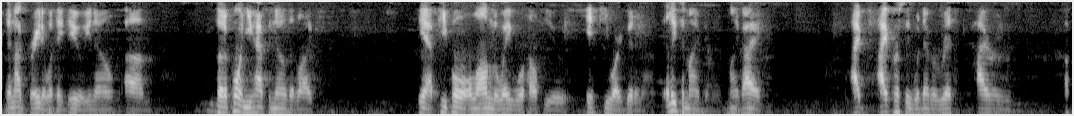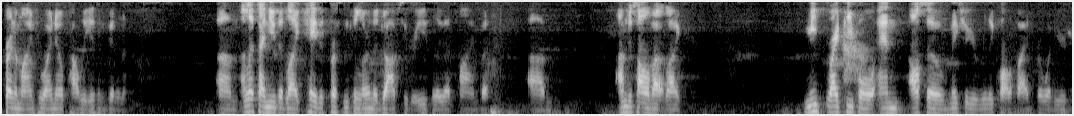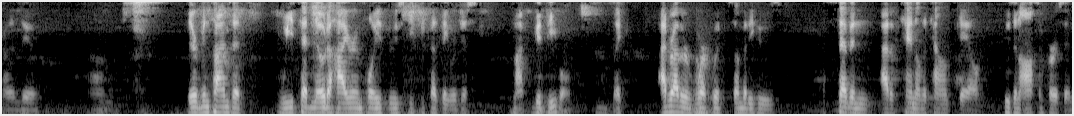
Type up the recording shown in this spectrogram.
They're not great at what they do, you know. Um, so at a point, you have to know that like, yeah, people along the way will help you if you are good enough. At least in my opinion. Like I, I, I personally would never risk hiring a friend of mine who I know probably isn't good enough. Um, unless I knew that like, hey, this person can learn the job super easily, that's fine. But um, I'm just all about like meet the right people and also make sure you're really qualified for what you're trying to do. Um, there have been times that we said no to hire employees Rooster Teeth because they were just not good people. Like, I'd rather work with somebody who's a seven out of ten on the talent scale, who's an awesome person,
